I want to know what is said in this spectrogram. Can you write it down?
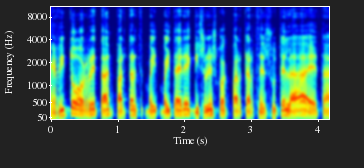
errito horretan partart, bai, baita ere gizonezkoak parte hartzen zutela eta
